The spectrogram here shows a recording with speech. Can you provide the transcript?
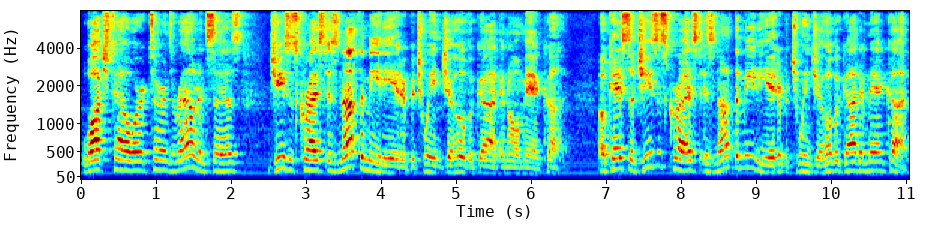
Watchtower turns around and says, Jesus Christ is not the mediator between Jehovah God and all mankind. Okay, so Jesus Christ is not the mediator between Jehovah God and mankind.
